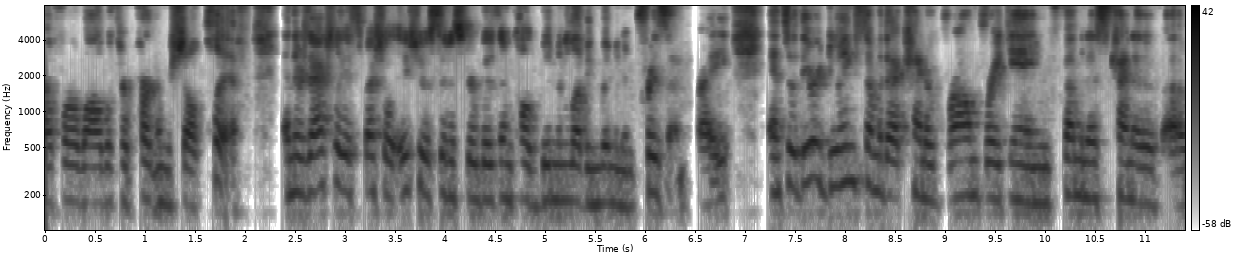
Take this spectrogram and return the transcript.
uh, for a while with her partner, Michelle Cliff. And there's actually a special issue of Sinister Wisdom called Women Loving Women in Prison, right? And so they were doing some of that kind of groundbreaking feminist kind of uh,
